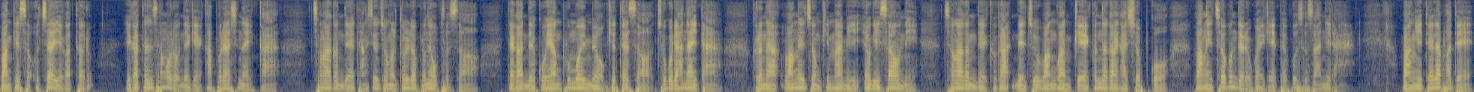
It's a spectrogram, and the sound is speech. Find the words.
왕께서 어찌하여 이 같은 상으로 내게 갚으려 하시나이까? 청하건대 당신의 종을 돌려보내옵소서. 내가 내 고향 부모의 묘 곁에서 죽으려 하나이다. 그러나 왕의 종 김함이 여기 있사오니 청하건대 그가 내 주 왕과 함께 건너가 가시옵고 왕의 처분대로 그에게 베푸소서 하니라. 왕이 대답하되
